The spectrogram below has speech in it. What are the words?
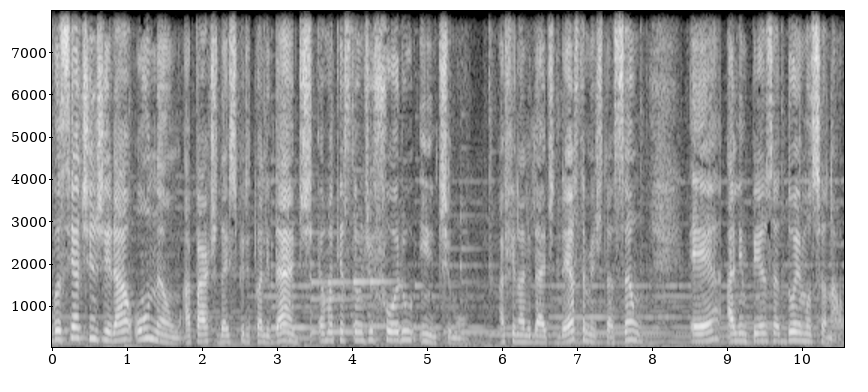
Você atingirá ou não a parte da espiritualidade é uma questão de foro íntimo. A finalidade desta meditação é a limpeza do emocional.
